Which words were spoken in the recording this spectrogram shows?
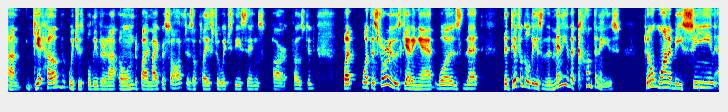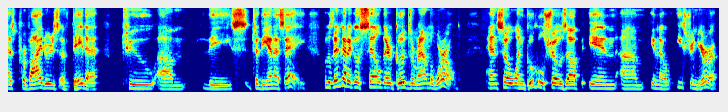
Um, GitHub, which is believe it or not owned by Microsoft, is a place to which these things are posted. But what the story was getting at was that the difficulty is that many of the companies don't want to be seen as providers of data to um, the to the NSA because they've got to go sell their goods around the world. And so when Google shows up in um, you know Eastern Europe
